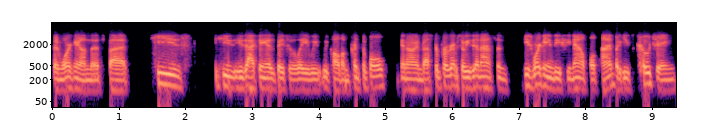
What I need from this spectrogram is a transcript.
been working on this. But he's he, he's acting as basically we, we call them principals in our investor program. So he's in essence he's working in VC now full time, but he's coaching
